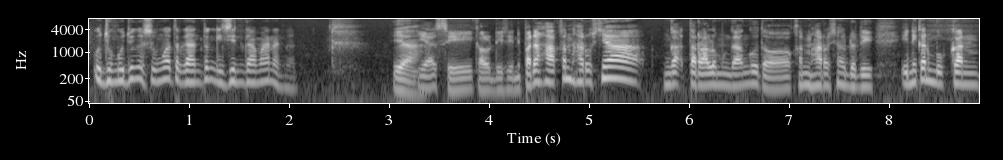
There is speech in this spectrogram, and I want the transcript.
ujung-ujungnya semua tergantung izin keamanan kan Ya. Iya sih kalau di sini. Padahal kan harusnya nggak terlalu mengganggu toh. Kan harusnya udah di ini kan bukan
